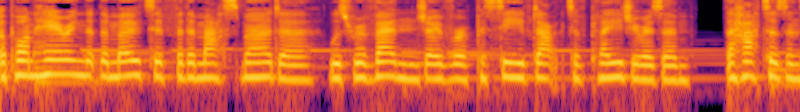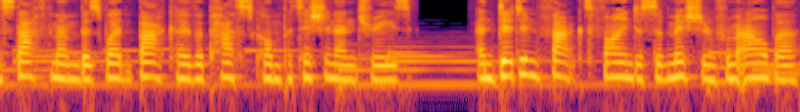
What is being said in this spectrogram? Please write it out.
Upon hearing that the motive for the mass murder was revenge over a perceived act of plagiarism, the Hatas and staff members went back over past competition entries and did in fact find a submission from Aoba,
